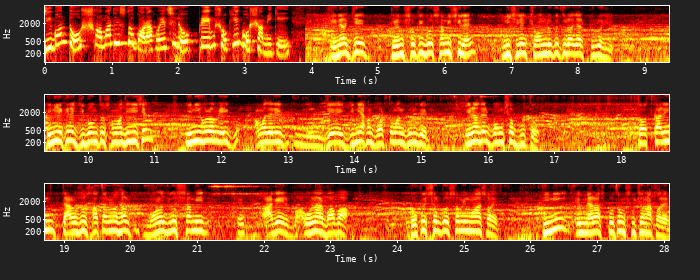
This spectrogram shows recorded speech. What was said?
জীবন্ত সমাধিস্থ করা হয়েছিল প্রেম সখী গোস্বামীকে। এনার যে প্রেম সখী গোস্বামী ছিলেন ইনি ছিলেন চন্দ্রকেতু রাজার পুরোহিত। ইনি এখানে জীবন্ত সমাধি দিয়েছেন। ইনি হলেন এই আমাদের এই যে যিনি এখন বর্তমান গুরুদেব, এনাদের বংশভূত। তৎকালীন তেরোশো সাতান্ন সাল মনোজ গোস্বামীর আগের ওনার বাবা গোপেশ্বর গোস্বামী মহাশয়, তিনি এই মেলার প্রথম সূচনা করেন।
